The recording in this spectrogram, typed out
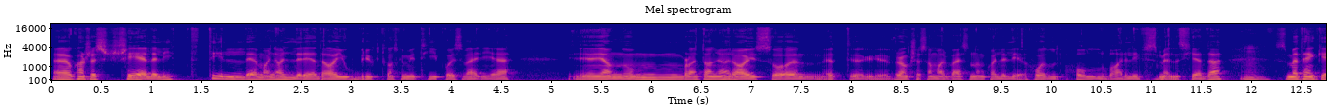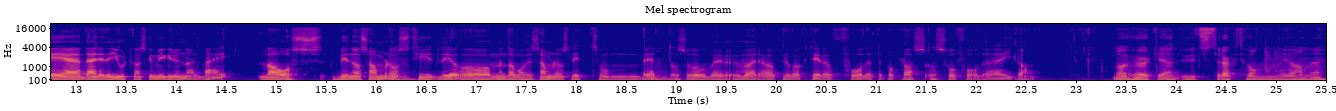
Eh, og kanskje skjele litt til det man allerede har jo, brukt ganske mye tid på i Sverige eh, gjennom bl.a. RICE og en, et eh, bransjesamarbeid som de kaller hold, holdbar livsmedelskjede. Mm. Som jeg tenker Der er det gjort ganske mye grunnarbeid la oss begynne å samle oss mm. tydelig, og, men da må vi samle oss litt sånn bredt. Mm. Og så være proaktive og få dette på plass, og så få det i gang. Nå hørte jeg en utstrakt hånd, Johanne.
